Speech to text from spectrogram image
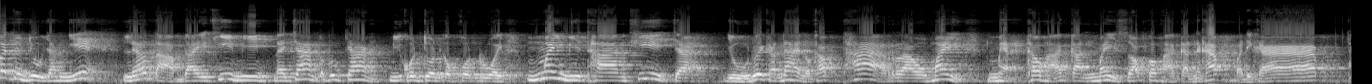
ก็จะอยู่อย่างนี้ แล้วตราบใดที่มีนายจ้างกับลูกจ้าง มีคนจนกับคนรวย ไม่มีทางที่จะอยู่ด้วยกันได้หรอกครับ ถ้าเราไม่แมทเข้าหากันไม่ซอฟเข้าหากันนะครับสวัสดีครับครับ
